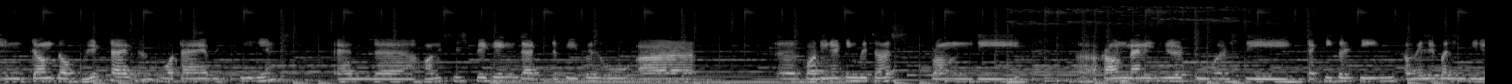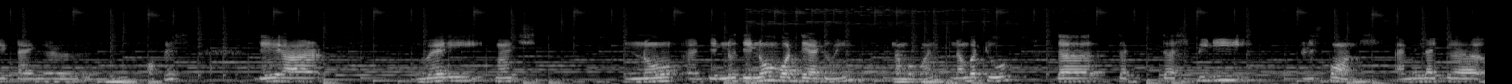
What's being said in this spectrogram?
In terms of RateTiger what i have experienced and uh, honestly speaking that the people who are uh, coordinating with us from the uh, account manager towards the technical team available in the RateTiger office they are very much know uh, they know they know what they are doing number one number two the the, the speedy response i mean like uh,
